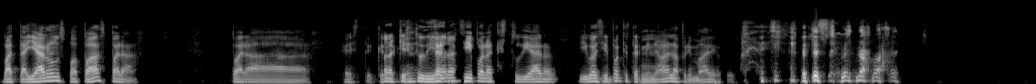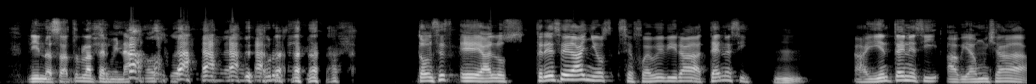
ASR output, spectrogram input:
batallaron los papás para, para este, para que estudiara. Sí, para que estudiara. Iba a decir para que terminara la primaria. Ni nosotros la terminamos. Entonces, eh, a los 13 años se fue a vivir a Tennessee. Mm. Ahí en Tennessee había mucha,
